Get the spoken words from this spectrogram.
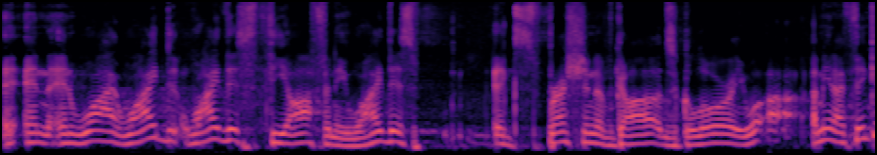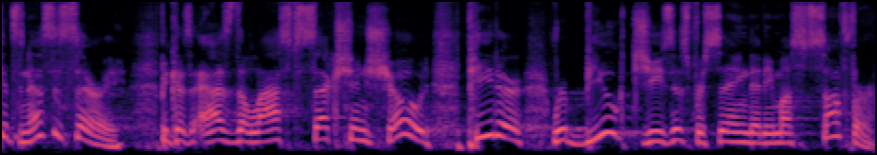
and, and why? Why, why this theophany? Why this expression of God's glory? Well, I mean, I think it's necessary because as the last section showed, Peter rebuked Jesus for saying that he must suffer.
